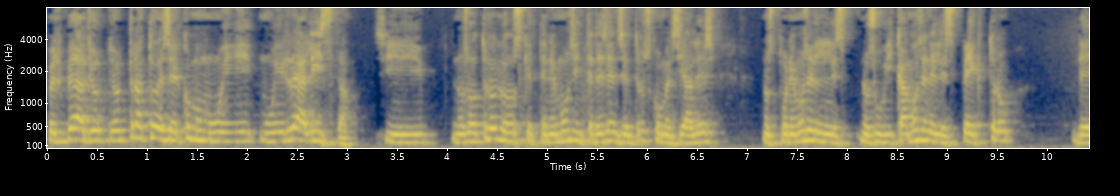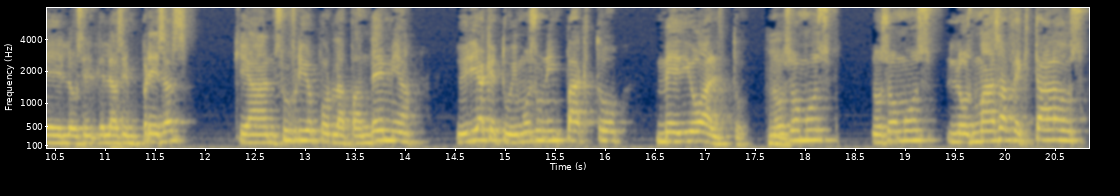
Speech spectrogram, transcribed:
Pues vea, yo, yo trato de ser como muy, muy realista. Si nosotros los que tenemos interés en centros comerciales, nos, ponemos en nos ubicamos en el espectro de, los, de las empresas que han sufrido por la pandemia, yo diría que tuvimos un impacto medio alto. No, mm. somos, no somos los más afectados,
